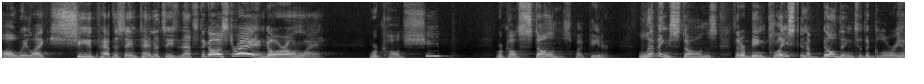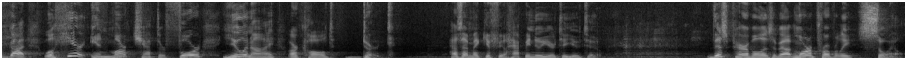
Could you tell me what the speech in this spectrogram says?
All we like sheep have the same tendencies, and that's to go astray and go our own way. We're called sheep. We're called stones by Peter. Living stones that are being placed in a building to the glory of God. Well, here in Mark chapter 4, you and I are called dirt. How's that make you feel? Happy New Year to you too. This parable is about, more appropriately, soil.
